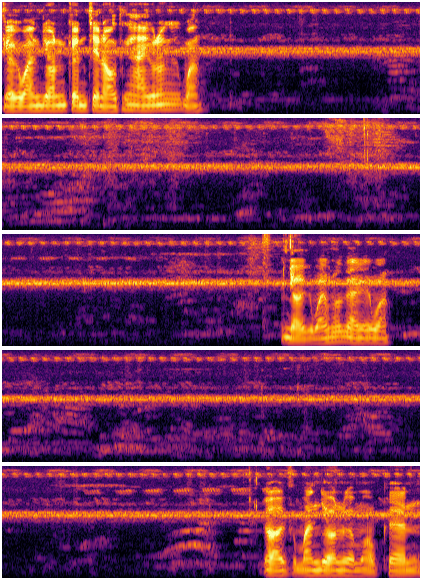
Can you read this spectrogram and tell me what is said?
Nhờ các bạn join kênh channel thứ hai của nó các bạn. Rồi các bạn thoát ra các bạn. Rồi các bạn join rồi một kênh.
